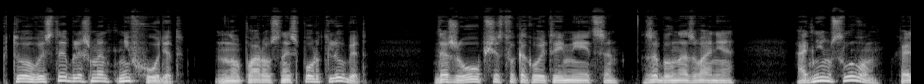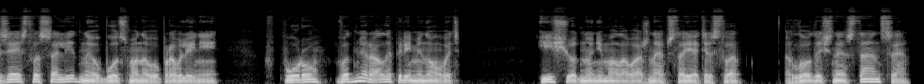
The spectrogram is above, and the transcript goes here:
кто в истеблишмент не входит, но парусный спорт любит. Даже общество какое-то имеется, забыл название. Одним словом, хозяйство солидное у боцмана в управлении. Впору в адмирала переименовывать. И еще одно немаловажное обстоятельство. Лодочная станция.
